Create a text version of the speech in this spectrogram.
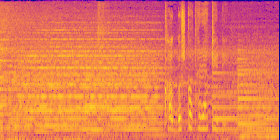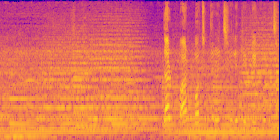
ছিল খগ্গস কথা রাখেনি। তার মার পছন্দের ছেলেকে বিয়ে করেছে।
